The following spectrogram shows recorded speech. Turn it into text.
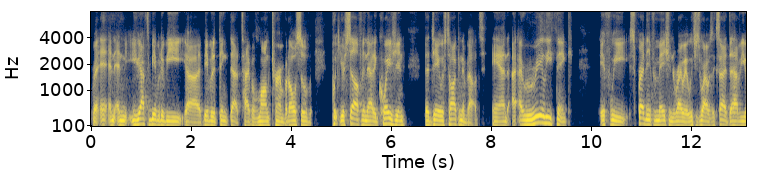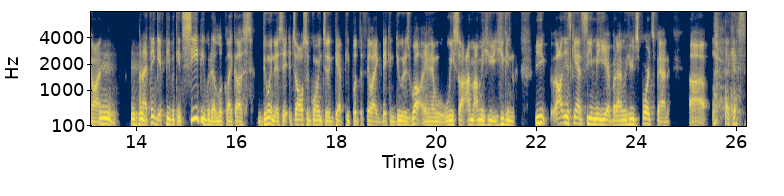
right? And and you have to be able to be uh, be able to think that type of long term, but also put yourself in that equation that Jay was talking about. And I, I really think if we spread the information the right way, which is why I was excited to have you on. Mm, mhm. And I think if people can see people that look like us doing this, it, it's also going to get people to feel like they can do it as well. I mean, we saw. I'm, I'm a huge. You can. You, audience can't see me here, but I'm a huge sports fan. Uh, I guess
